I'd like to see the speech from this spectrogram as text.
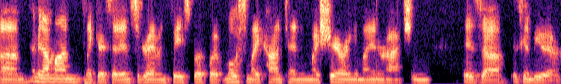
Um, I mean, I'm on like I said, Instagram and Facebook, but most of my content and my sharing and my interaction is uh, is going to be there.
